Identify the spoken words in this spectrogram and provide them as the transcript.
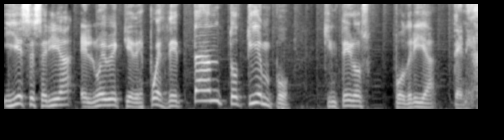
y ese sería el 9 que después de tanto tiempo Quinteros podría tener.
